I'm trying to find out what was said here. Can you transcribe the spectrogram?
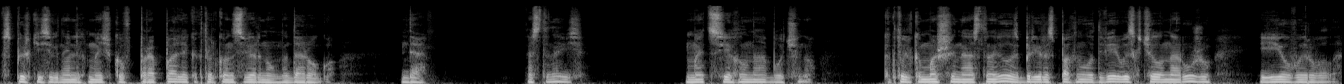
вспышки сигнальных маячков пропали, как только он свернул на дорогу. «Да. Остановись». Мэтт съехал на обочину. Как только машина остановилась, Бри распахнула дверь, выскочила наружу и ее вырвала.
